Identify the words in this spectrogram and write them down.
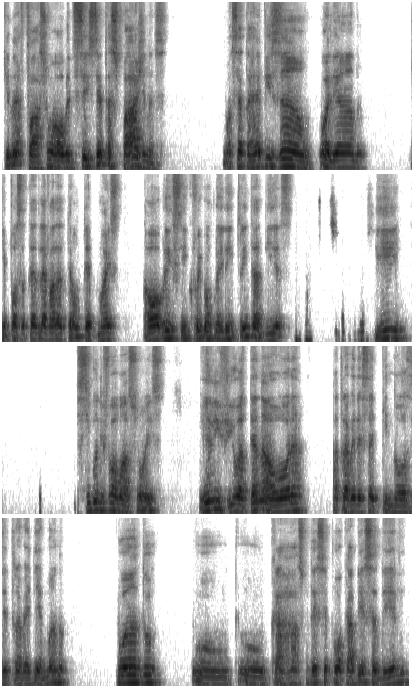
que não é fácil, uma obra de 600 páginas, uma certa revisão, olhando, que possa ter levado até um tempo, mas a obra em si foi concluída em 30 dias. E, segundo informações, ele viu até na hora, através dessa hipnose, através de Emmanuel, quando o, o carrasco decepou a cabeça dele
